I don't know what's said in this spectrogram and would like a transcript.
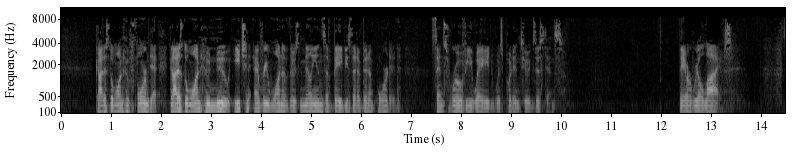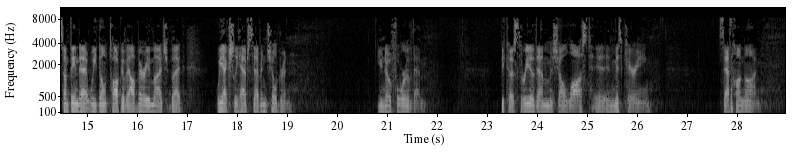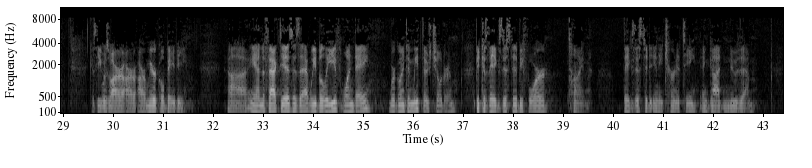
God is the one who formed it. God is the one who knew each and every one of those millions of babies that have been aborted since Roe v. Wade was put into existence. They are real lives. Something that we don't talk about very much, but we actually have seven children. You know four of them. Because three of them Michelle lost in miscarrying. Seth hung on because he was our, our, our miracle baby. Uh, and the fact is, is that we believe one day we're going to meet those children because they existed before time. They existed in eternity, and God knew them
